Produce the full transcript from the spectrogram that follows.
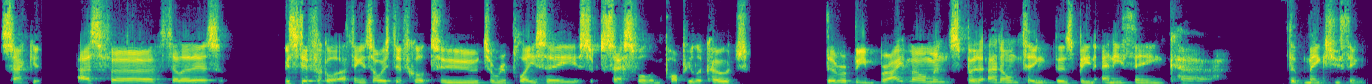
sack it. As for Ceballos, it's difficult. I think it's always difficult to to replace a successful and popular coach. There have been bright moments, but I don't think there's been anything uh, that makes you think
